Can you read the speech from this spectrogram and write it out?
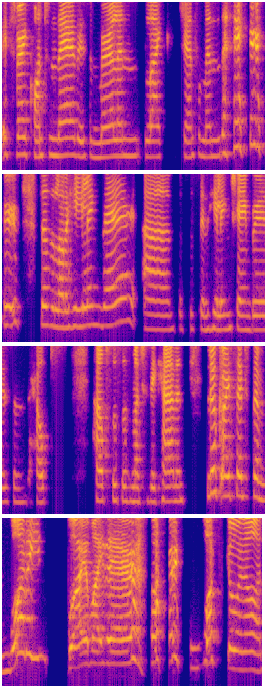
it's very quantum there. There's a merlin like gentleman who does a lot of healing there um, puts us in healing chambers and helps helps us as much as he can. And look i said to them what are you why am i there? What's going on?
